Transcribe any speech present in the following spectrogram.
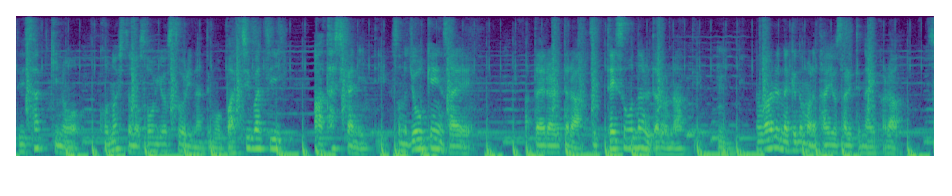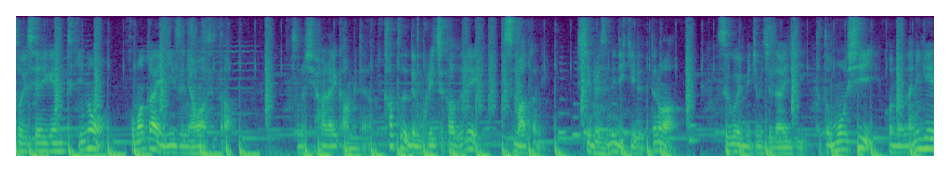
でさっきのこの人の創業ストーリーなんてもうバチバチあ確かにっていうその条件さえ与えられたら絶対そうなるだろうなっていううん。のがあるんだけどまだ対応されてないからそういう制限付きの細かいニーズに合わせたその支払い感みたいなかつでもクレジットカードでスマートにシームレスにできるっていうのはすごいめちゃめちゃ大事だと思うしこの何気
